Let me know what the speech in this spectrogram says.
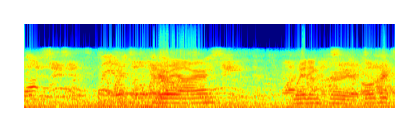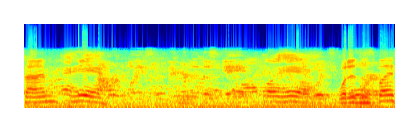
Here we are, waiting for overtime. Here. What is this place?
